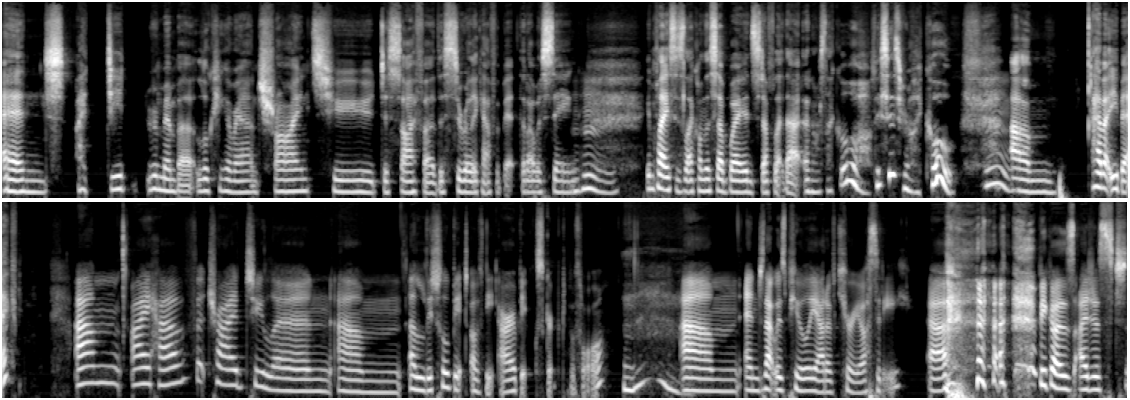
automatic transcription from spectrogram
and I did remember looking around trying to decipher the Cyrillic alphabet that I was seeing mm-hmm. in places like on the subway and stuff like that. And I was like, oh, this is really cool. Mm. Um, how about you, Beck? Um, I have tried to learn um, a little bit of the Arabic script before, mm. um, and that was purely out of curiosity. Uh, because I just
